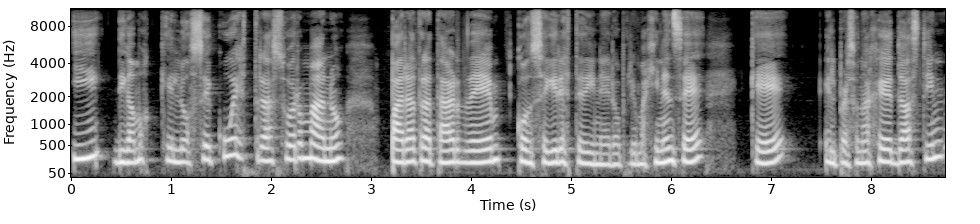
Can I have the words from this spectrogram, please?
y digamos que lo secuestra a su hermano para tratar de conseguir este dinero. Pero imagínense que el personaje de Dustin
